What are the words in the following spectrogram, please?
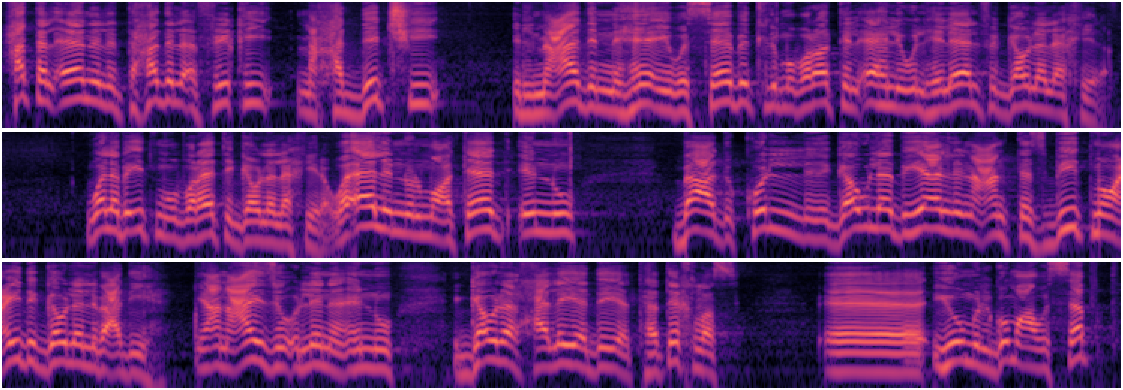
حتى الآن الاتحاد الأفريقي ما حددش الميعاد النهائي والثابت لمباراة الأهلي والهلال في الجولة الأخيرة. ولا بقية مباريات الجولة الأخيرة. وقال إنه المعتاد إنه بعد كل جولة بيعلن عن تثبيت مواعيد الجولة اللي بعديها. يعني عايز يقول لنا إنه الجولة الحالية ديت هتخلص آه، يوم الجمعة والسبت.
